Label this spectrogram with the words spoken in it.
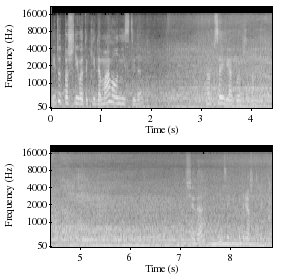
И тут пошли вот такие дома волнистые, да? Ну, посмотрите, как вообще там вообще, да? Видите, кудряшки такие.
